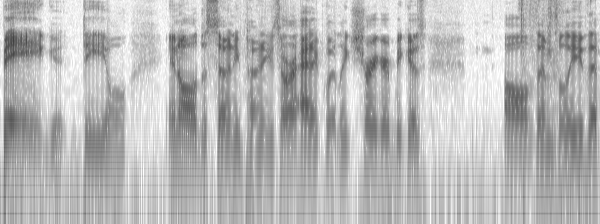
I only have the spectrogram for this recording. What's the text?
big deal. And all the Sony ponies are adequately triggered because all of them believe that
